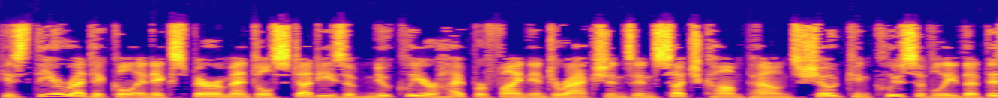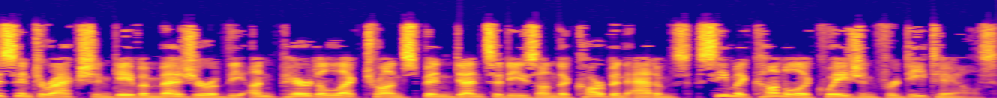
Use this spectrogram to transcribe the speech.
His theoretical and experimental studies of nuclear hyperfine interactions in such compounds showed conclusively that this interaction gave a measure of the unpaired electron spin densities on the carbon atoms see McConnell equation for details.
